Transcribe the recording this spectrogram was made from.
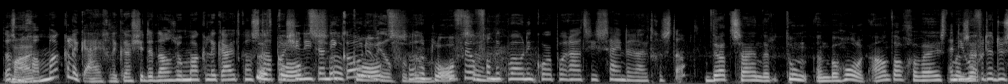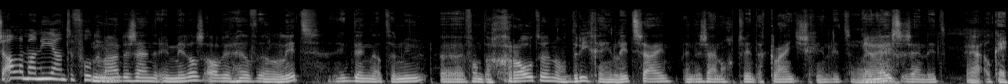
Dat is maar, nogal makkelijk eigenlijk. Als je er dan zo makkelijk uit kan stappen klopt, als je niet aan die code klopt, wil voldoen. klopt. Hoeveel van de woningcorporaties zijn eruit gestapt? Dat zijn er toen een behoorlijk aantal geweest. En die hoeven er dus allemaal niet aan te voldoen? Maar er zijn er inmiddels alweer heel veel lid. Ik denk dat er nu uh, van de grote nog drie geen lid zijn. En er zijn nog twintig kleintjes geen lid. Ja, de meeste zijn lid. Ja, oké. Okay.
